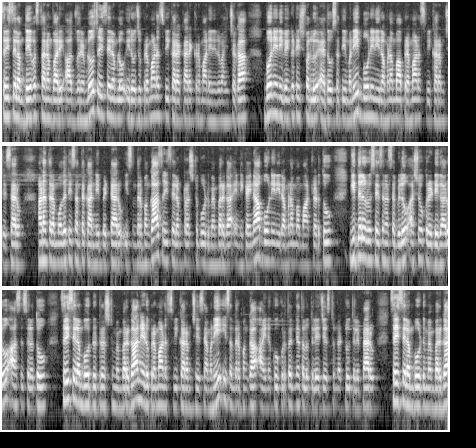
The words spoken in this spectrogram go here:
శ్రీశైలం దేవస్థానం వారి ఆధ్వర్యంలో శ్రీశైలంలో ఈరోజు ప్రమాణ స్వీకార కార్యక్రమాన్ని నిర్వహించగా బోనేని వెంకటేశ్వర్లు యాదవ్ సతీమణి బోనేని రమణమ్మ ప్రమాణ స్వీకారం చేశారు. అనంతరం మొదటి సంతకాన్ని పెట్టారు. ఈ సందర్భంగా శ్రీశైలం ట్రస్ట్ బోర్డు మెంబర్గా ఎన్నికైన బోనేని రమణమ్మ మాట్లాడుతూ గిద్దలూరు శాసనసభ్యులు అశోక్ రెడ్డి గారు ఆశీస్సులతో శ్రీశైలం బోర్డు ట్రస్ట్ మెంబర్గా నేడు ప్రమాణ స్వీకారం చేశామని ఈ సందర్భంగా ఆయనకు కృతజ్ఞతలు తెలియజేస్తున్నట్లు తెలిపారు. శ్రీశైలం బోర్డు మెంబర్గా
